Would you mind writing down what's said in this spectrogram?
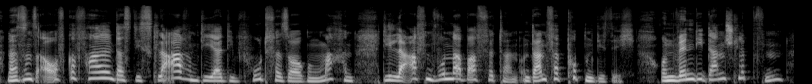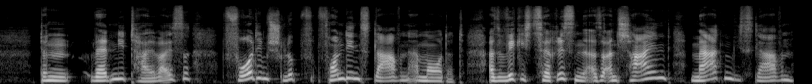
Und dann ist uns aufgefallen, dass die Sklaven, die ja die Brutversorgung machen, die Larven wunderbar füttern und dann verpuppen die sich. Und wenn die dann schlüpfen, dann werden die teilweise vor dem Schlupf von den Sklaven ermordet. Also wirklich zerrissen. Also anscheinend merken die Sklaven,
